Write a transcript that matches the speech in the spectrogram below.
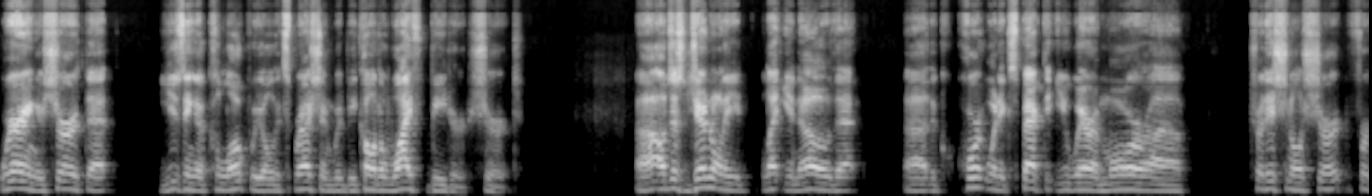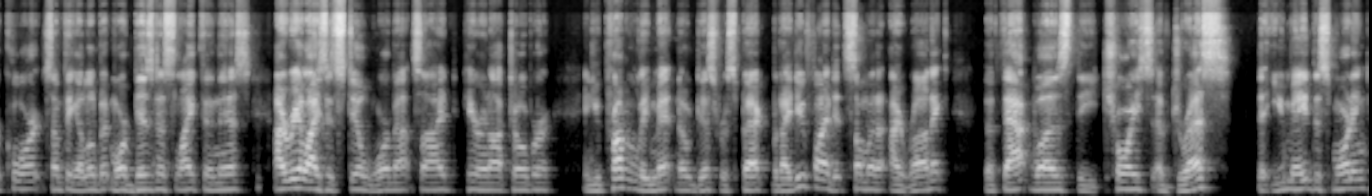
wearing a shirt that, using a colloquial expression, would be called a wife beater shirt. Uh, I'll just generally let you know that uh, the court would expect that you wear a more uh, traditional shirt for court, something a little bit more business-like than this. I realize it's still warm outside here in October, and you probably meant no disrespect, but I do find it somewhat ironic that that was the choice of dress that you made this morning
